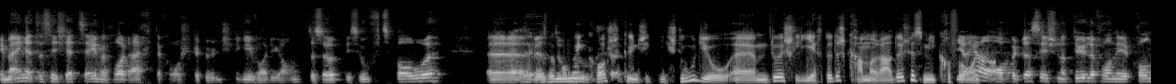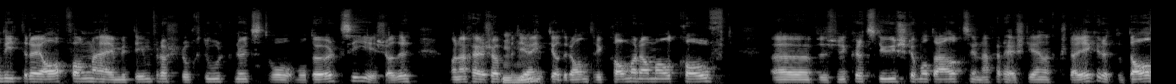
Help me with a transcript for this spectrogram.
Ich meine, das ist jetzt eigentlich auch recht eine kostengünstige Variante, so etwas aufzubauen. Äh, also, also Moment, kostengünstig, die Studio, ähm, du hast Licht, du hast Kamera, du hast ein Mikrofon. Ja, ja, aber das ist natürlich, als wir Konditorei angefangen haben, mit der Infrastruktur genutzt, wo, wo dort war, oder? Und nachher hast du mhm. die eine oder andere Kamera mal gekauft. Äh, das ist nicht gerade das teuerste Modell gewesen. Und nachher hast du die eigentlich gesteigert. Und da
